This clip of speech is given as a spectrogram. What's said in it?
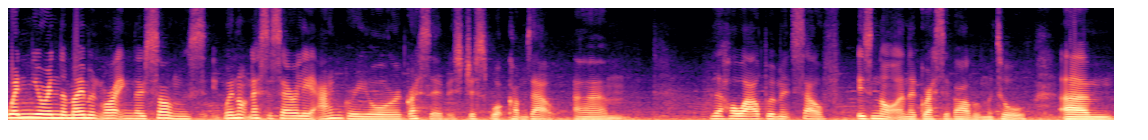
when you're in the moment writing those songs, we're not necessarily angry or aggressive. It's just what comes out. Um, the whole album itself is not an aggressive album at all. Um,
